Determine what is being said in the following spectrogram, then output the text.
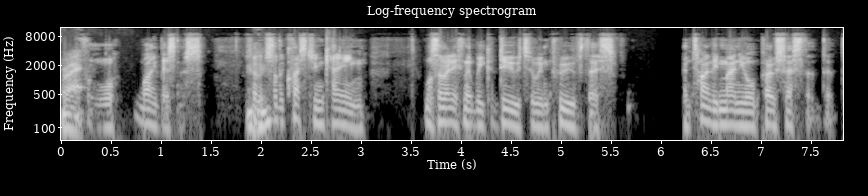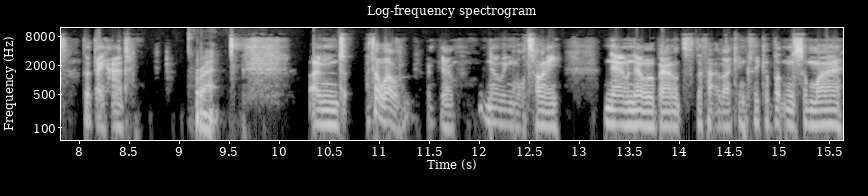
Right. for my business. So, Mhm. so the question came: Was there anything that we could do to improve this entirely manual process that that, that they had? Right. And I thought, well, you know, knowing what I now know about the fact that I can click a button somewhere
